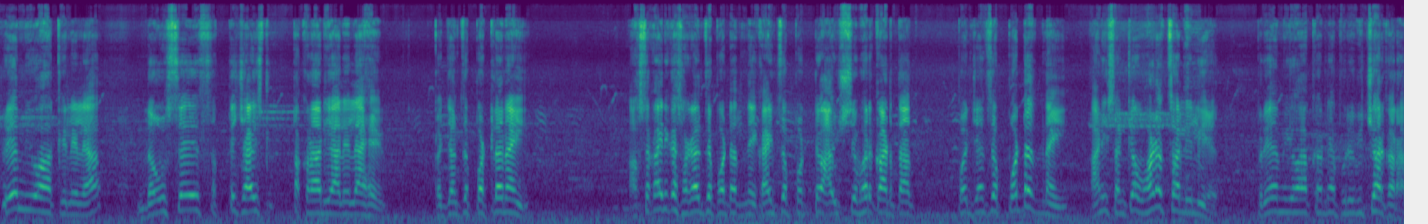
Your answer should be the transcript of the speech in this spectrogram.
प्रेमविवाह केलेल्या नऊशे सत्तेचाळीस तक्रारी आलेल्या आहे का ज्यांचं पटलं नाही असं काही नाही का सगळ्यांचं पटत नाही. काहींचं पट्ट आयुष्यभर काढतात पण ज्यांचं पटत नाही आणि संख्या वाढत चाललेली आहे प्रेम विवाह करण्यापूर्वी विचार करा.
